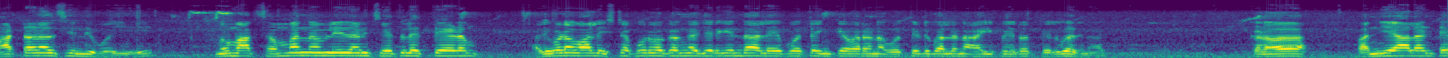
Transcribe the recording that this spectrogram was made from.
మాట్లాడాల్సింది పోయి నువ్వు మాకు సంబంధం లేదని చేతులు ఎత్తేయడం అది కూడా వాళ్ళు ఇష్టపూర్వకంగా జరిగిందా లేకపోతే ఇంకెవరైనా ఒత్తిడి వలన ఆగిపోయారో తెలియదు నాకు. ఇక్కడ పని చేయాలంటే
